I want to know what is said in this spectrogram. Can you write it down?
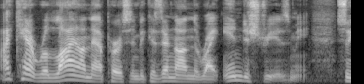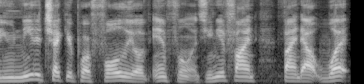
I can't rely on that person because they're not in the right industry as me. So you need to check your portfolio of influence. You need to find find out what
